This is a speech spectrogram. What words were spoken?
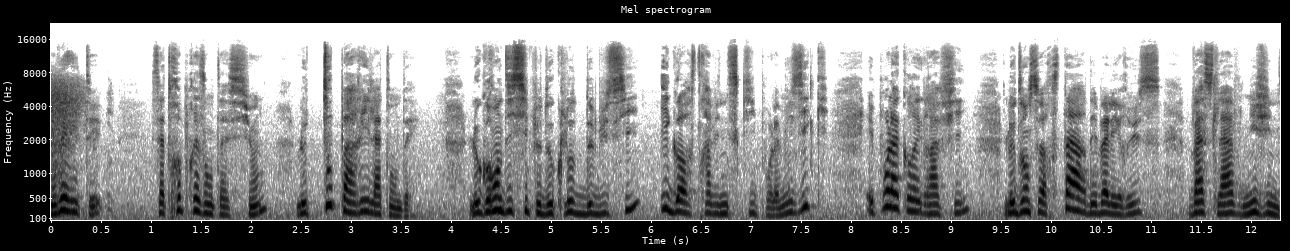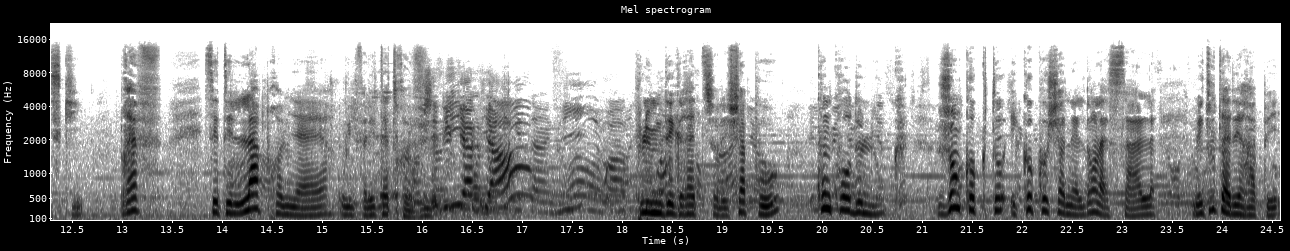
En vérité, cette représentation, le tout Paris l'attendait. Le grand disciple de Claude Debussy, Igor Stravinsky pour la musique, et pour la chorégraphie, le danseur star des ballets russes, Vaslav Nijinsky. Bref, c'était la première où il fallait être vu. Plumes d'aigrettes sur les chapeaux, concours de look, Jean Cocteau et Coco Chanel dans la salle, mais tout a dérapé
